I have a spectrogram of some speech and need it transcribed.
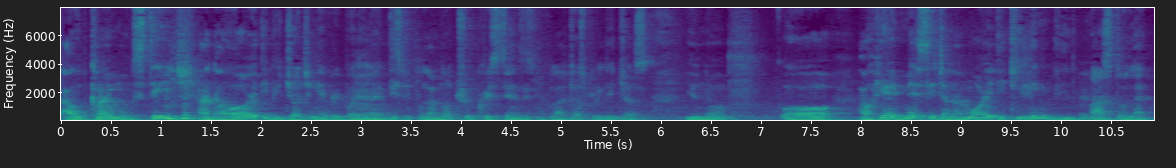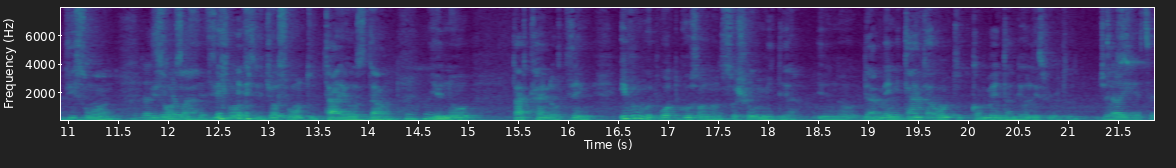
I, I would climb on stage and I'll already be judging everybody Mm. like these people are not true Christians. These people are just religious. You know, or I'll hear a message and I'm already killing the Mhm. pastor like this one. Does These he know ones are these ones they just want to tie us down. Mhm. You know that kind of thing. Even with what goes on on social media, you know, there are many times I want to comment and the Holy Spirit will just tell you to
